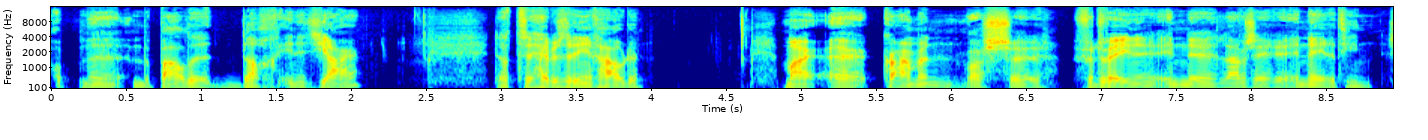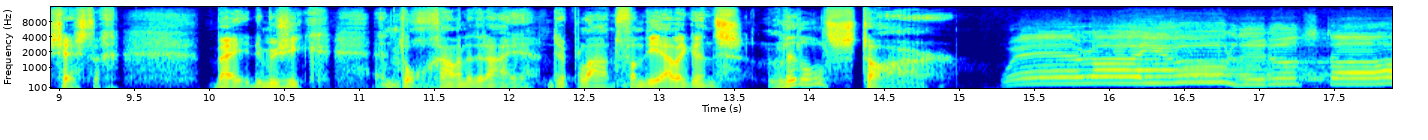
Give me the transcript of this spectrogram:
op een bepaalde dag in het jaar. Dat uh, hebben ze erin gehouden. Maar uh, Carmen was uh, verdwenen in, laten we zeggen, in 1960 bij de muziek. En toch gaan we het draaien. De plaat van The Elegance, Little Star. Where are you, little star?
